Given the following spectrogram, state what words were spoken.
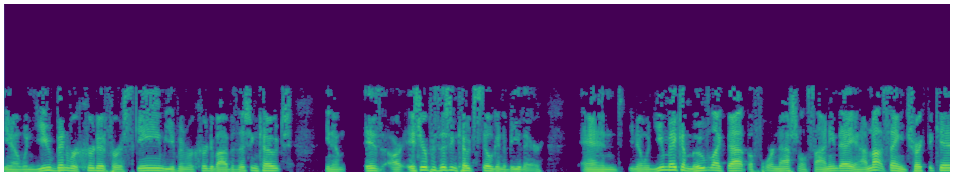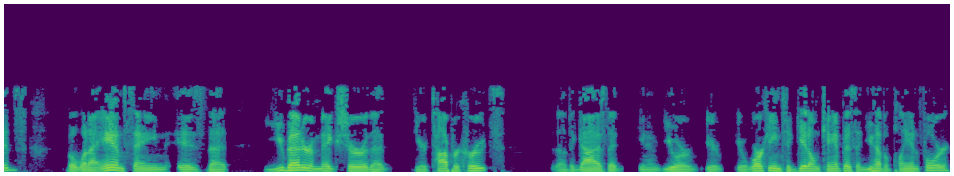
you know, when you've been recruited for a scheme, you've been recruited by a position coach, you know, is are is your position coach still going to be there? And you know, when you make a move like that before National Signing Day, and I'm not saying trick the kids, but what I am saying is that you better make sure that your top recruits, uh, the guys that you know you're you're you're working to get on campus and you have a plan for,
